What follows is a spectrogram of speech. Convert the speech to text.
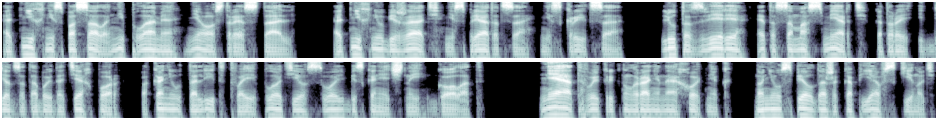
От них не спасала ни пламя, ни острая сталь. От них не убежать, не спрятаться, не скрыться. Люто звери — это сама смерть, которая идет за тобой до тех пор, пока не утолит твоей плотью свой бесконечный голод. «Нет!» — выкрикнул раненый охотник, но не успел даже копья вскинуть,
